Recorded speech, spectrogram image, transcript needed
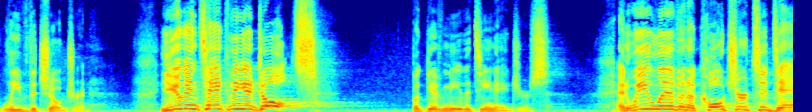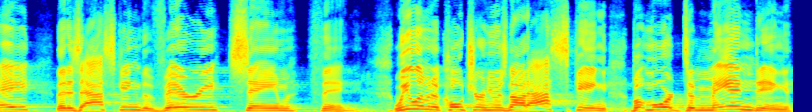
leave the children. You can take the adults, but give me the teenagers. And we live in a culture today that is asking the very same thing. We live in a culture who is not asking, but more demanding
